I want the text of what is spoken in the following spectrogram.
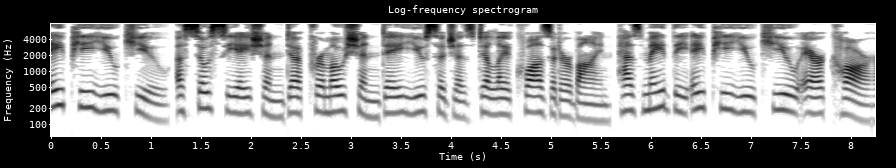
APUQ Association de Promotion des Usages de la Quasiturbine has made the APUQ Air Car,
